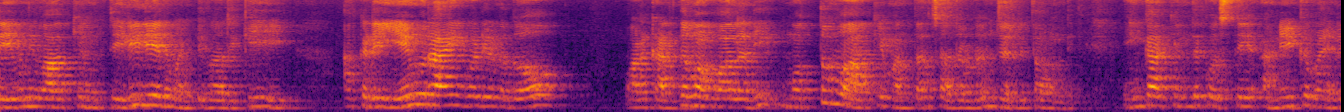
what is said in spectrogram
దేవుని వాక్యం తెలియలేని వంటి వారికి అక్కడ ఏమి రాయబడి ఉన్నదో వాళ్ళకి అర్థం అవ్వాలని మొత్తం వాక్యం అంతా చదవడం జరుగుతూ ఉంది. ఇంకా కిందకు వస్తే అనేకమైన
